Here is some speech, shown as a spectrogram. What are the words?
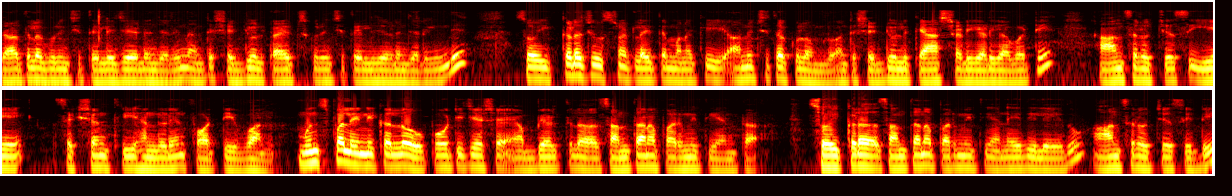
జాతుల గురించి తెలియజేయడం జరిగింది. అంటే షెడ్యూల్ టైప్స్ గురించి తెలియజేయడం జరిగింది. సో ఇక్కడ చూసినట్లయితే మనకి అనుచిత కులంలో అంటే షెడ్యూల్ క్యాస్ట్ అడిగాడు కాబట్టి ఆన్సర్ వచ్చేసి A section three hundred and forty one. Municipal ఎన్నికల్లో పోటీ చేసే అభ్యర్థుల సంతాన పరిమితి ఎంత? సో ఇక్కడ సంతాన పరిమితి అనేది లేదు. ఆన్సర్ వచ్చేసి డి.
